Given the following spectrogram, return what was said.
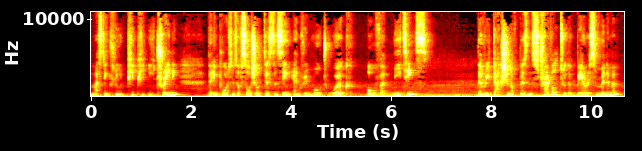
must include PPE training, the importance of social distancing and remote work over meetings, the reduction of business travel to the barest minimum,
